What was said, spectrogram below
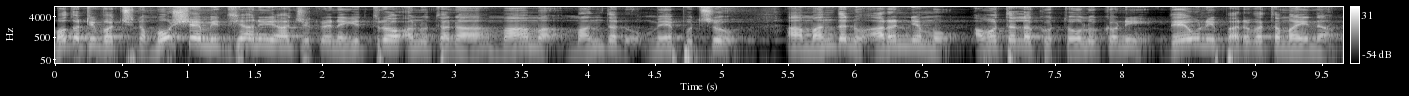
మొదటి వచ్చిన మోషే మిథ్యాను యాజకుడైన ఇత్రో అను తన మామ మందను మేపుచు ఆ మందను అరణ్యము అవతలకు తోలుకొని దేవుని పర్వతమైన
